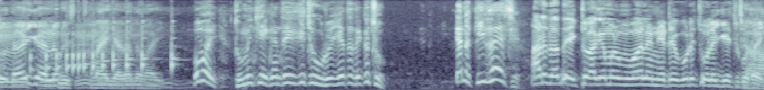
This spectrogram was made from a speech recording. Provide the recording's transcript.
কোথায় গেল? পুলিশ গেল ভাই। ও ভাই তুমি কি এখান থেকে কিছু উড়ে যেতে দেখেছ? কেন কি হয়েছে? আরে দাদা একটু আগে আমার মোবাইলে নেটে করে চলে গিয়েছে কোথায়?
